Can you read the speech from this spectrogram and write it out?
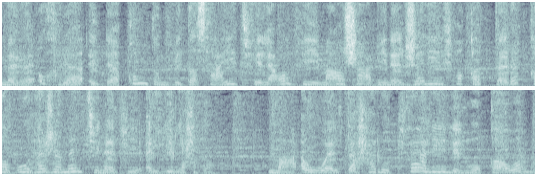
مرة أخرى إذا قمتم بتصعيد في العنف مع شعبنا الجليل فقد ترقبوا هجماتنا في أي لحظة. مع أول تحرك فعلي للمقاومة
